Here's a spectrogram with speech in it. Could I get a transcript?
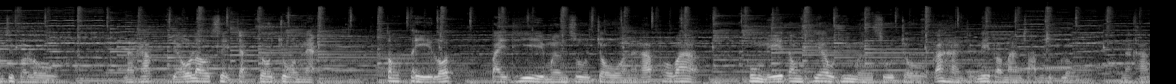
30กิโลนะครับ เดี๋ยวเราเสร็จจากโจจวงเนี่ยต้องตีรถ ไปที่เมืองซูโจนะครับ เพราะว่าพรุ่งนี้ต้องเที่ยวที่เมืองซูโจ ก็ห่างจากนี่ประมาณ 30 โลนะครับ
